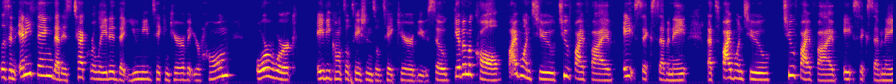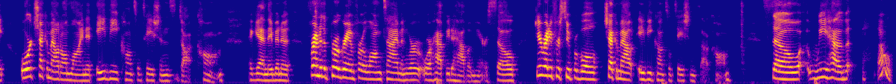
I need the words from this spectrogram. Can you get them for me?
Listen, anything that is tech related that you need taken care of at your home or work, AV Consultations will take care of you. So give them a call, 512 255 8678. That's 512 255 8678. Or check them out online at avconsultations.com. Again, they've been a friend of the program for a long time, and we're, we're happy to have them here. So get ready for Super Bowl. Check them out, avconsultations.com. So we have, oh,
